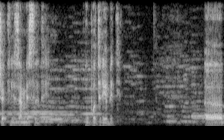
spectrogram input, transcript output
čak ni zamisliti, upotrijebiti. Uh,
